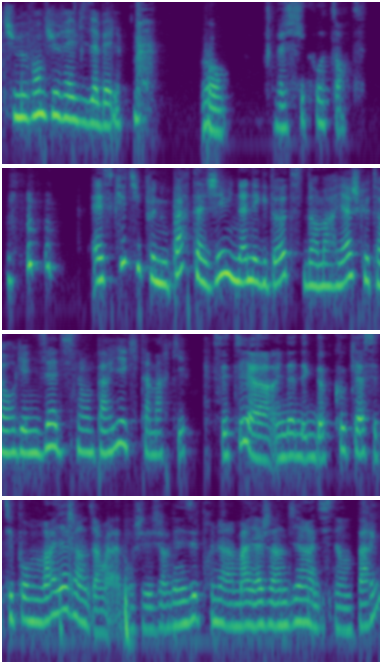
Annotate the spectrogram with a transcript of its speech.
Tu me vends du rêve, Isabelle. Bon, ben, je suis contente. Est-ce que tu peux nous partager une anecdote d'un mariage que tu as organisé à Disneyland Paris et qui t'a marqué? C'était une anecdote cocasse. C'était pour mon mariage indien. Voilà, donc j'ai organisé le premier mariage indien à Disneyland Paris.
